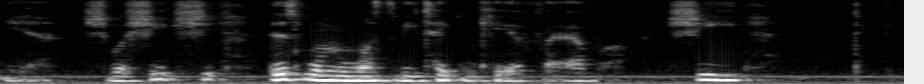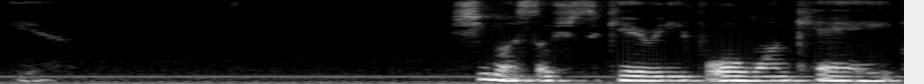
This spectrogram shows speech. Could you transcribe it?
Yeah, she, but she, she, this woman wants to be taken care of forever. She, yeah, she wants Social Security, 401k,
